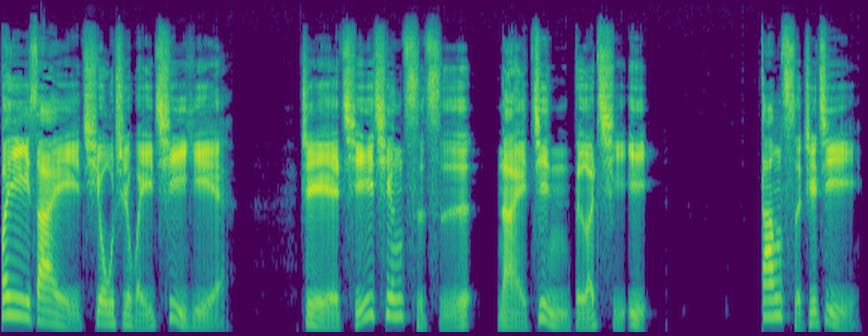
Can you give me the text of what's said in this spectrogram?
悲哉，秋之为气也！至其清此词，乃尽得其意。当此之际，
